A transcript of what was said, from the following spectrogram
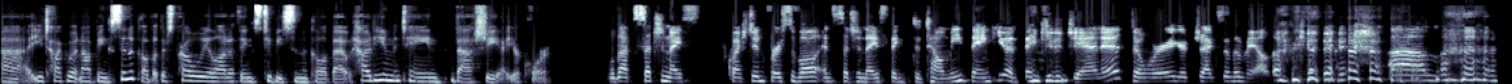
uh, you talk about not being cynical but there's probably a lot of things to be cynical about. How do you maintain vassy at your core? Well that's such a nice question first of all and such a nice thing to tell me. Thank you and thank you to janet. Don't worry your check's in the mail. Um,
